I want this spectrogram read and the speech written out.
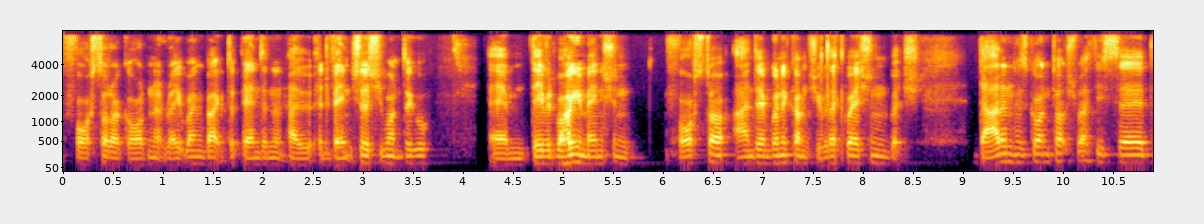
Foster or Gordon at right wing back, depending on how adventurous you want to go. Um, David, while you mentioned Foster, and I'm going to come to you with a question which Darren has got in touch with. He said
